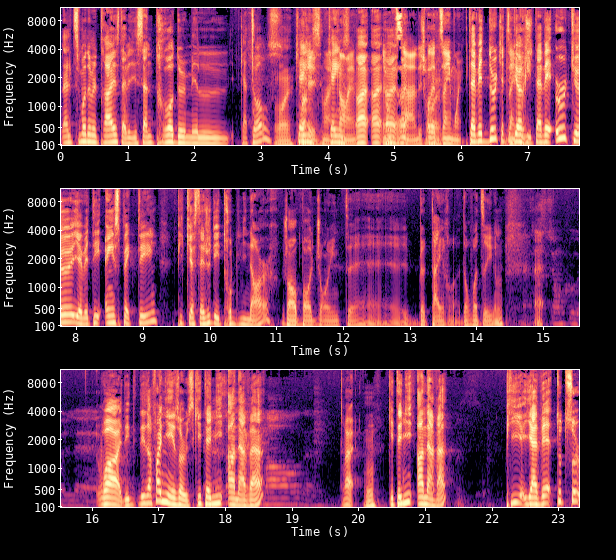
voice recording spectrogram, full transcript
un Altima 2013, t'avais des Sentra 2014, Ouais. 15, Ok, ouais, 15. quand même. Ouais, ouais, Ils ont ouais, 10 ouais. ans, des chars Ouais. de 10 ans et moins. Puis t'avais deux catégories. T'avais eux qui avaient été inspectés, puis que c'était juste des troubles mineurs, genre ball joint, euh, rod, on va dire. Euh, ouais, des, des affaires niaiseuses qui étaient mis en avant. Ouais. Hum. Qui étaient mis en avant. Puis il y avait tous ceux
